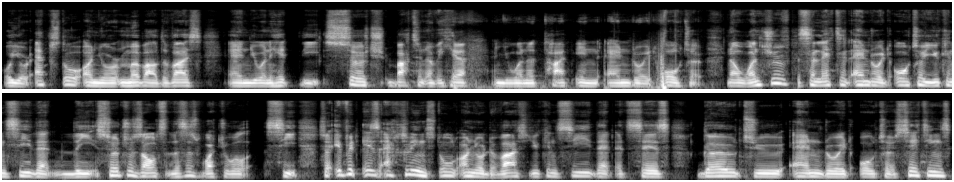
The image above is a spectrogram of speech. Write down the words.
or your App Store on your mobile device and you want to hit the search button over here and you want to type in Android Auto. Now, once you've selected Android Auto, you can see that the search results, this is what you will see. So if it is actually installed on your device, you can see that it says go to Android Auto settings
